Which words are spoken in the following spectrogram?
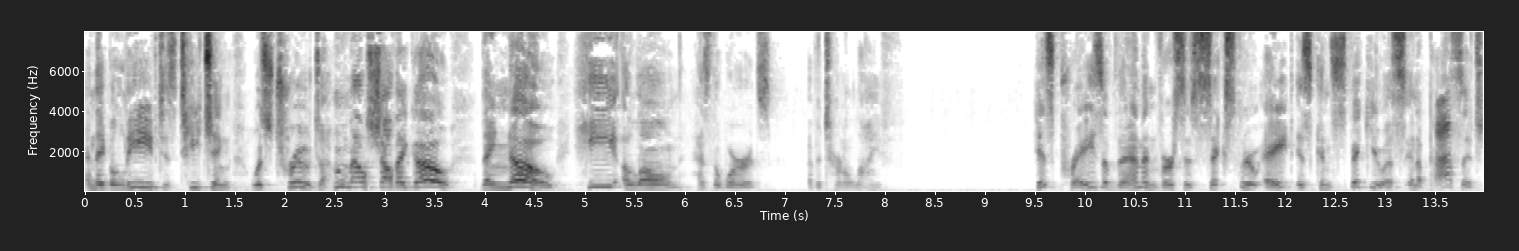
and they believed his teaching was true. To whom else shall they go? They know he alone has the words of eternal life. His praise of them in verses 6 through 8 is conspicuous in a passage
